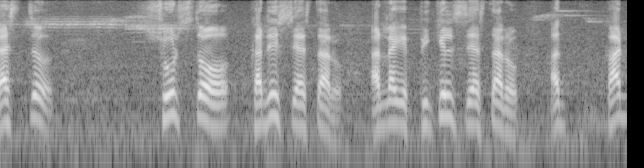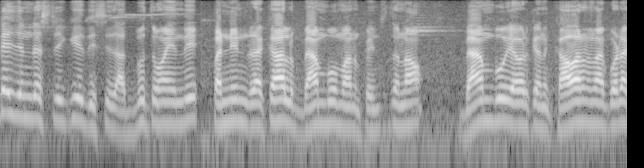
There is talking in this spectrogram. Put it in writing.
best షూట్స్తో కర్రీస్ చేస్తారు అట్లాగే పికిల్స్ చేస్తారు. కాటేజ్ ఇండస్ట్రీకి దిస్ ఇస్ అద్భుతమైంది. పన్నెండు రకాల బ్యాంబూ మనం పెంచుతున్నాం. బ్యాంబూ ఎవరికైనా కావాలన్నా కూడా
